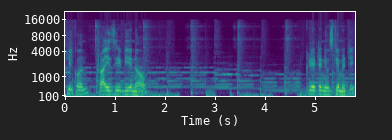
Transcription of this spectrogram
Click on try EasyEDA now. Create a new schematic.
